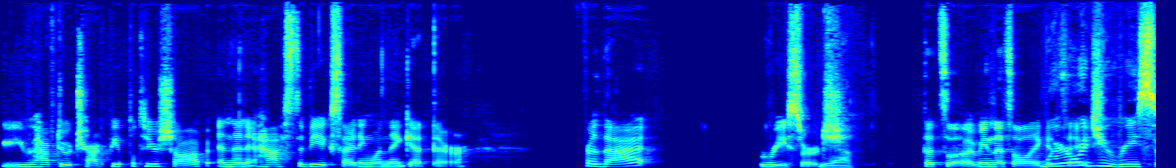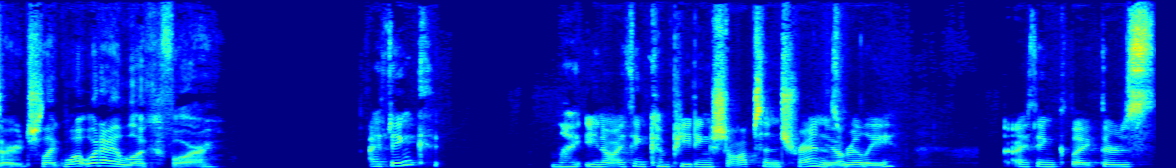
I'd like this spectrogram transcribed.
you have to attract people to your shop and then it has to be exciting when they get there. For that, research. Yeah. That's I mean that's all I can Where say. would you research? Like what would I look for? I think like you know, I think competing shops and trends yep. really. I think like there's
